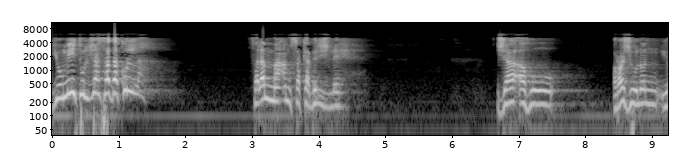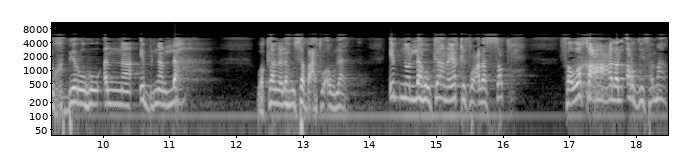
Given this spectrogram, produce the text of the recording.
يميت الجسد كله. فلما أمسك برجله جاءه رجل يخبره أن ابنا له وكان له سبعة أولاد. ابن له كان يقف على السطح فوقع على الأرض فمات.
